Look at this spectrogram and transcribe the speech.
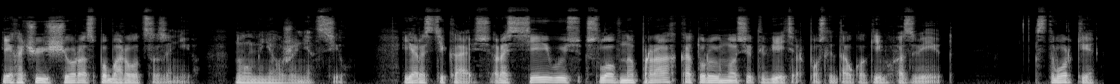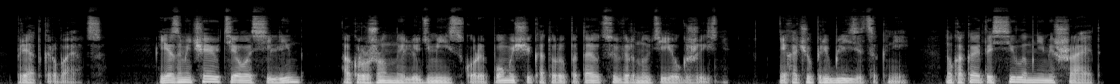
Я хочу еще раз побороться за нее, но у меня уже нет сил. Я растекаюсь, рассеиваюсь, словно прах, который уносит ветер после того, как его развеют. Створки приоткрываются. Я замечаю тело Селин, окруженной людьми из скорой помощи, которые пытаются вернуть ее к жизни. Я хочу приблизиться к ней, но какая-то сила мне мешает.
